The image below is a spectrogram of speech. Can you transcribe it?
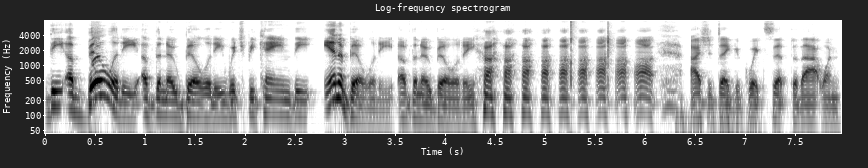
The ability of the nobility, which became the inability of the nobility. I should take a quick sip to that one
